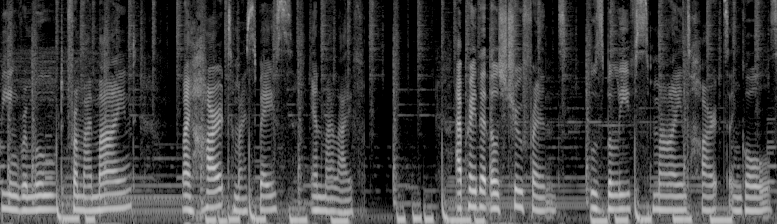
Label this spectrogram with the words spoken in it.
being removed from my mind, my heart, my space, and my life. I pray that those true friends whose beliefs, minds, hearts, and goals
